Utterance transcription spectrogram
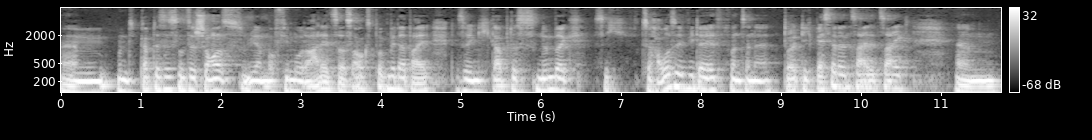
Ähm, und ich glaube, das ist unsere Chance. Wir haben auch viel Moral jetzt aus Augsburg mit dabei. Deswegen, ich glaube, dass Nürnberg sich zu Hause wieder von seiner deutlich besseren Seite zeigt, ähm,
